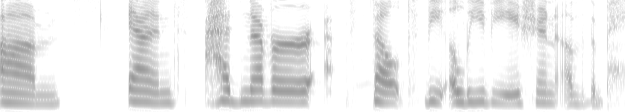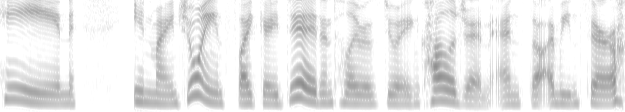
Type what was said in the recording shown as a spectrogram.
Um, and had never felt the alleviation of the pain in my joints like I did until I was doing collagen. And so, I mean, Sarah,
